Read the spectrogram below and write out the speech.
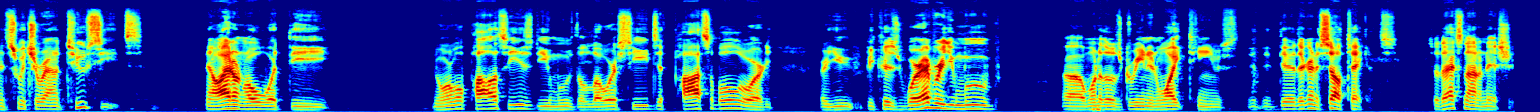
and switch around two seeds. Now I don't know what the normal policy is. Do you move the lower seeds if possible, or are you because wherever you move uh, one of those green and white teams, they're, they're going to sell tickets, so that's not an issue.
